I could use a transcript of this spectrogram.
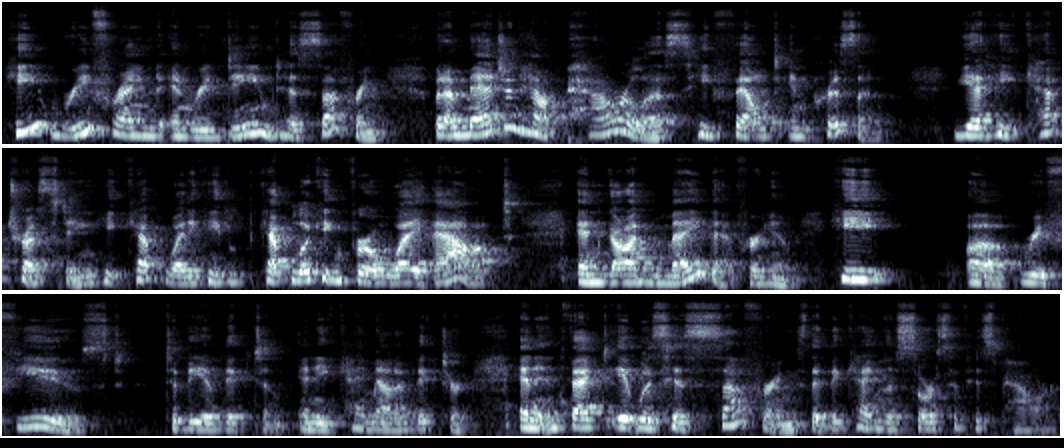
He reframed and redeemed his suffering. But imagine how powerless he felt in prison. Yet he kept trusting, he kept waiting, he kept looking for a way out, and God made that for him. He uh, refused to be a victim and he came out a victor. And in fact, it was his sufferings that became the source of his power.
